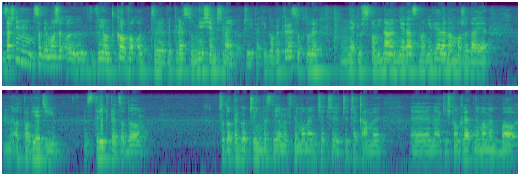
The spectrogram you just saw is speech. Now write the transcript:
E, Zaczniemy sobie może o- wyjątkowo od y, wykresu miesięcznego, czyli takiego wykresu, który, mm, jak już wspominałem nieraz, no niewiele nam może daje mm, odpowiedzi stricte co do, co do tego, czy inwestujemy w tym momencie, czy, czy czekamy e, na jakiś konkretny moment, bo e,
